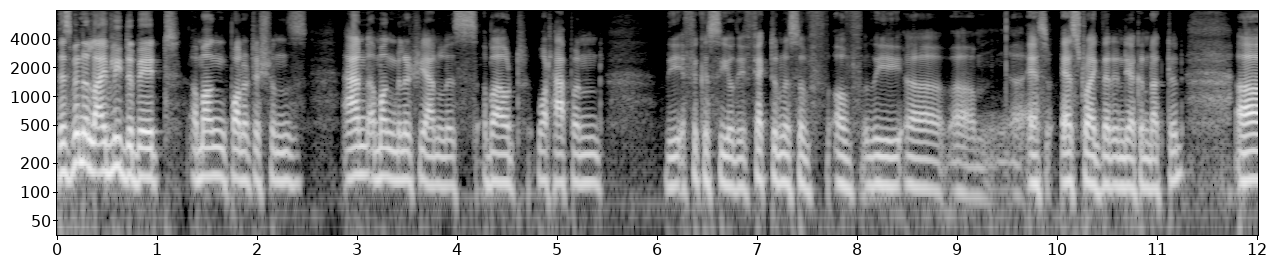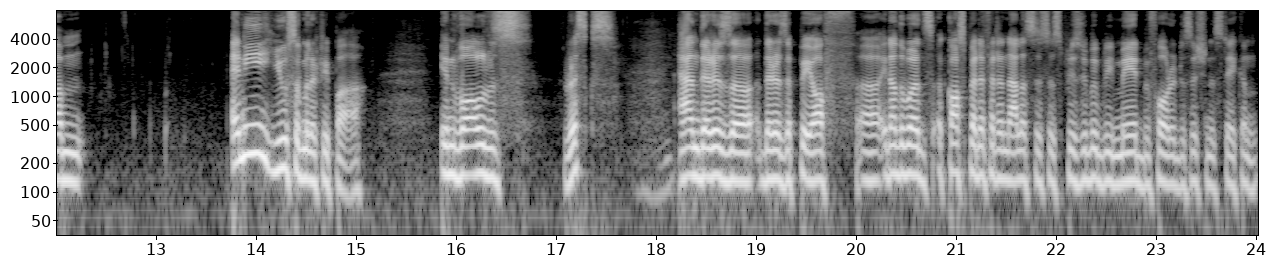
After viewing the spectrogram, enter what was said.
There's been a lively debate among politicians and among military analysts about what happened, the efficacy or the effectiveness of, of the uh, um, air, airstrike that India conducted. Um, any use of military power involves risks and there is a there is a payoff. Uh, in other words, a cost benefit analysis is presumably made before a decision is taken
